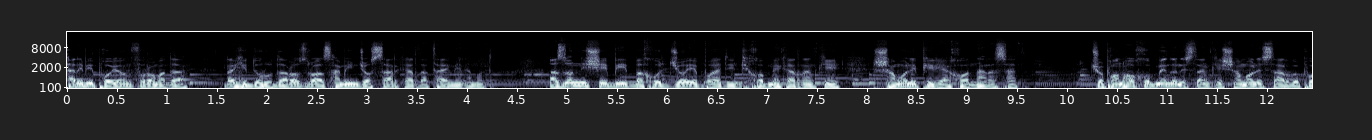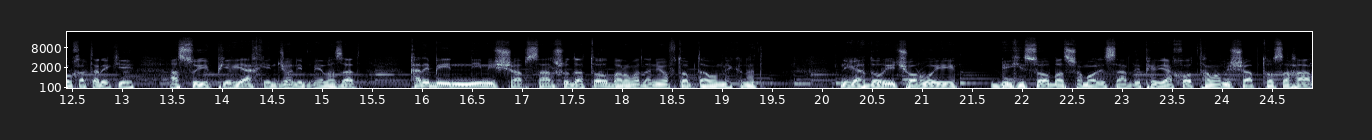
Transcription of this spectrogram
қариби поён фуромада раҳи дурударозро аз ҳамин ҷо сар карда тай менамуд. аз он нишебӣ ба худ ҷое бояд интихоб мекарданд ки шамоли пиряхҳо нарасад. чӯпонҳо хуб медонистанд ки шамоли сарду пурхатаре ки аз сӯи пирях ин ҷониб мевазад қариби ними шаб сар шуда то баромадани офтоб давом мекунад. нигаҳдории чорвои беҳисоб аз шамоли сарди пиряхҳо тамоми шаб то саҳар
